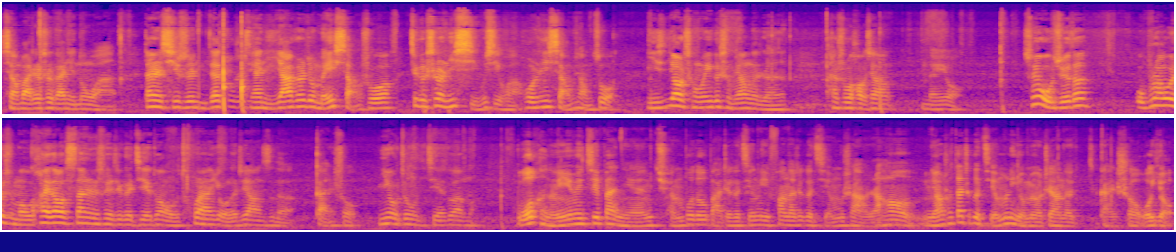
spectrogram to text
想把这事儿赶紧弄完。但是其实你在做之前，你压根儿就没想说这个事儿你喜不喜欢，或者你想不想做，你要成为一个什么样的人。他说好像没有，所以我觉得我不知道为什么我快到三十岁这个阶段，我突然有了这样子的感受。你有这种阶段吗？我可能因为这半年全部都把这个精力放在这个节目上，然后你要说在这个节目里有没有这样的感受，我有。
